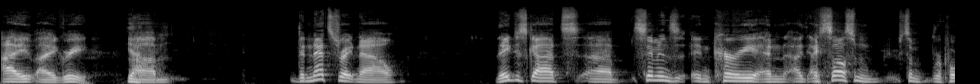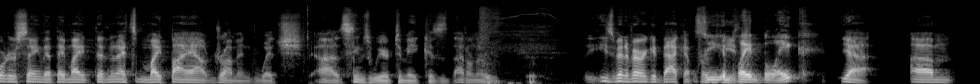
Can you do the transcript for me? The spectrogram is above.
I I agree. Yeah. Um, the Nets right now, they just got uh, Simmons and Curry, and I, I saw some some reporters saying that they might that the Nets might buy out Drummond, which uh, seems weird to me because I don't know. He's been a very good backup. For So you can play Blake. Yeah. Um,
